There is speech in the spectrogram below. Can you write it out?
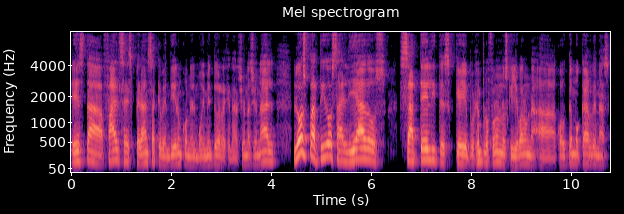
esta falsa esperanza que vendieron con el Movimiento de Regeneración Nacional, los partidos aliados satélites que, por ejemplo, fueron los que llevaron a, Cuauhtémoc Cárdenas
